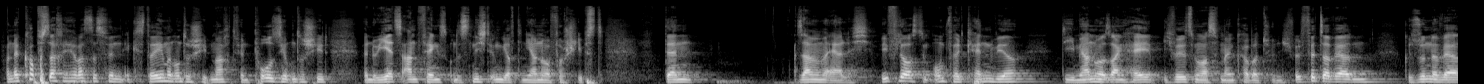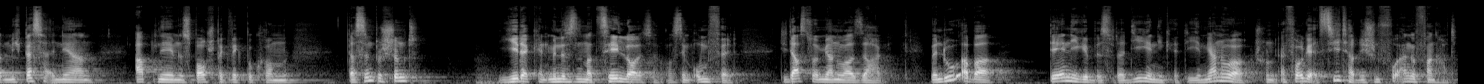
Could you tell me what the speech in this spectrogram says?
von der Kopfsache her, was das für einen extremen Unterschied macht, für einen positiven Unterschied, wenn du jetzt anfängst und es nicht irgendwie auf den Januar verschiebst. Denn, sagen wir mal ehrlich, wie viele aus dem Umfeld kennen wir, die im Januar sagen, hey, ich will jetzt mal was für meinen Körper tun. Ich will fitter werden, gesünder werden, mich besser ernähren, abnehmen, das Bauchspeck wegbekommen. Das sind bestimmt, jeder kennt mindestens mal zehn Leute aus dem Umfeld, die das so im Januar sagen. Wenn du aber derjenige bist oder diejenige, die im Januar schon Erfolge erzielt hat, die schon vor angefangen hat,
